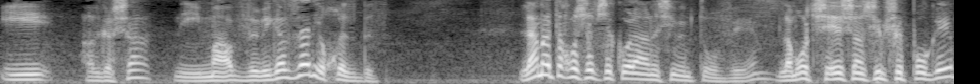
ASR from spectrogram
היא הרגשה נעימה, ובגלל זה אני אוחז בזה. למה אתה חושב שכל האנשים הם טובים, למרות שיש אנשים שפוגעים?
